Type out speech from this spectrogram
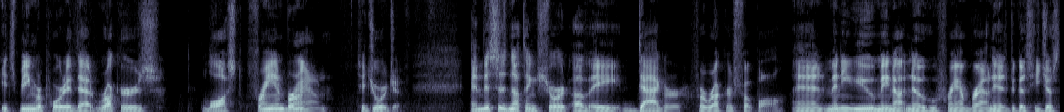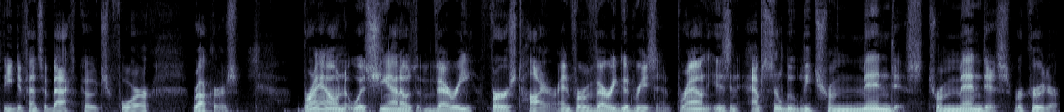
it's being reported that Rutgers lost Fran Brown to Georgia. And this is nothing short of a dagger for Rutgers football. And many of you may not know who Fran Brown is because he's just the defensive backs coach for Rutgers. Brown was Schiano's very first hire, and for a very good reason. Brown is an absolutely tremendous, tremendous recruiter,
